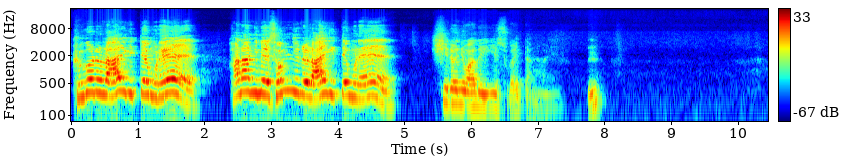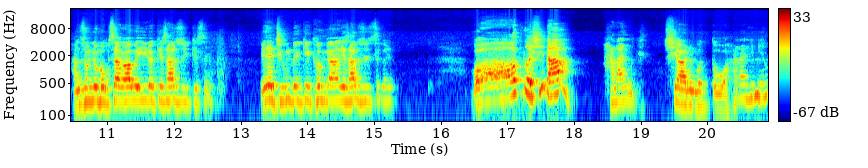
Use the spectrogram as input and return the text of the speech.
그거를 알기 때문에 하나님의 섭리를 알기 때문에 시련이 와도 이길 수가 있단 말이에요. 응? 한성교 목사가 왜 이렇게 살 수 있겠어요? 왜 지금도 이렇게 건강하게 살 수 있을까요? 모든 것이 다 하나님 취하는 것도 하나님이요.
